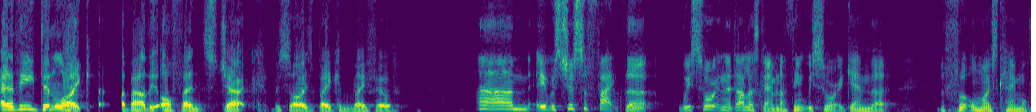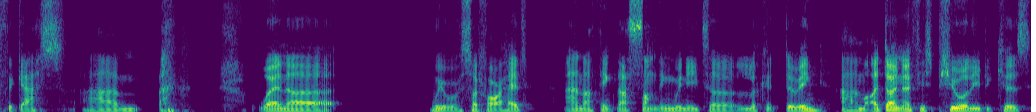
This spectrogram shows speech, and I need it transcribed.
Anything you didn't like about the offense, Jack, besides Baker Mayfield? Um, it was just the fact that we saw it in the Dallas game, and I think we saw it again that the foot almost came off the gas um, when uh, we were so far ahead. And I think that's something we need to look at doing. Um, I don't know if it's purely because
